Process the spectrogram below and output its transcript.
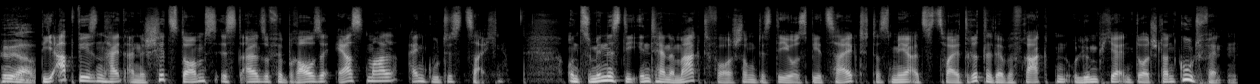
höher. Die Abwesenheit eines Shitstorms ist also für Brause erstmal ein gutes Zeichen. Und zumindest die interne Marktforschung des DOSB zeigt, dass mehr als zwei Drittel der Befragten Olympia in Deutschland gut fänden.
